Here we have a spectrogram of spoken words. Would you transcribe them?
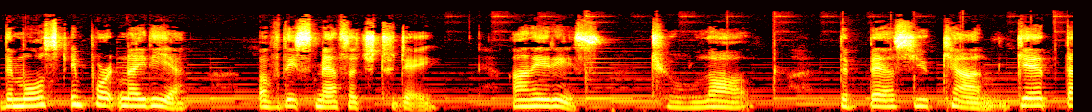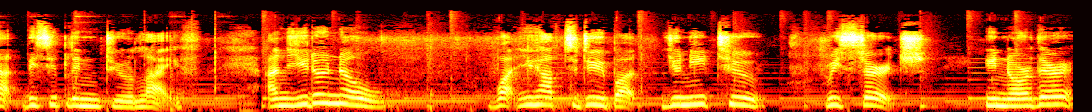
the most important idea of this message today, and it is to love the best you can. Get that discipline into your life. And you don't know what you have to do, but you need to research in order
